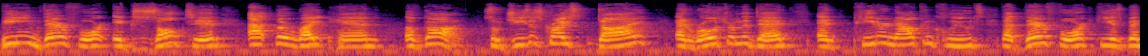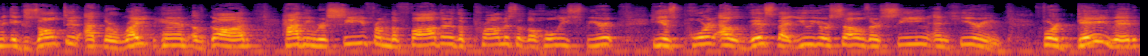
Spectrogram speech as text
being therefore exalted at the right hand of God. So Jesus Christ died and rose from the dead, and Peter now concludes that therefore he has been exalted at the right hand of God, having received from the Father the promise of the Holy Spirit. He has poured out this that you yourselves are seeing and hearing. For David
